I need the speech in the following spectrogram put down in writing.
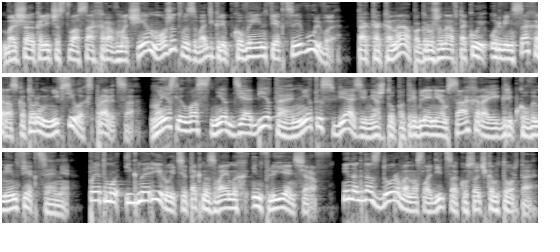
Большое количество сахара в моче может вызывать грибковые инфекции вульвы так как она погружена в такой уровень сахара, с которым не в силах справиться. Но если у вас нет диабета, нет и связи между потреблением сахара и грибковыми инфекциями. Поэтому игнорируйте так называемых инфлюенсеров. Иногда здорово насладиться кусочком торта.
